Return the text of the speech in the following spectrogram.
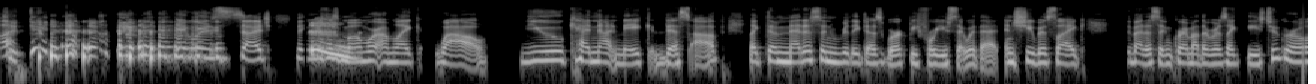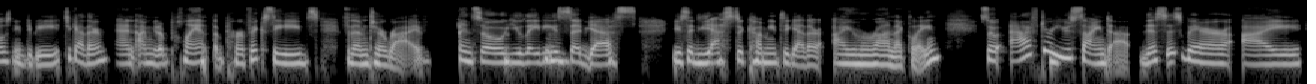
it was such, it was this moment where I'm like, wow, you cannot make this up. Like the medicine really does work before you sit with it. And she was like, the medicine grandmother was like these two girls need to be together and i'm going to plant the perfect seeds for them to arrive and so you ladies said yes you said yes to coming together ironically so after mm. you signed up this is where i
